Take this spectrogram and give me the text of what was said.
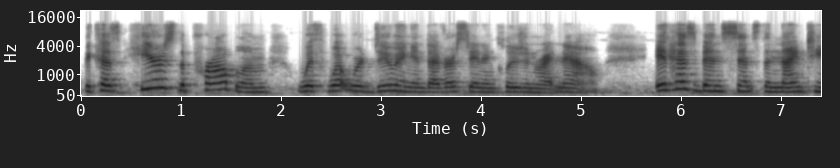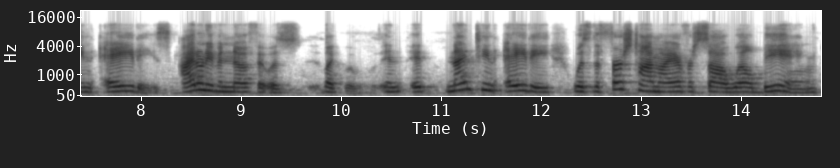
Because here's the problem with what we're doing in diversity and inclusion right now it has been since the 1980s. I don't even know if it was like in it 1980 was the first time I ever saw well-being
